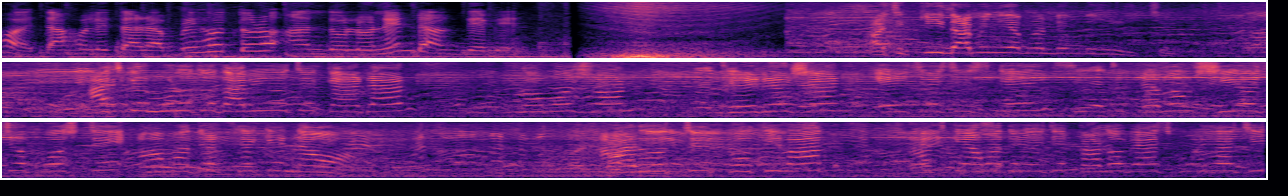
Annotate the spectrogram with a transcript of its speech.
হয়, তাহলে তারা বৃহত্তর আন্দোলনের ডাক দেবেন। আচ্ছা কি দাবি নিয়ে আপনার ডেপুটেশন দিচ্ছেন? আজকে মূলত দাবি হচ্ছে cadre, promotion, gradation HS scale এবং সিওচও পোস্টে আমাদের থেকে নেওয়া। আর হচ্ছে প্রতিবাদ, আজকে আমাদের এই যে কালো ব্যাচ পরে আছি,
